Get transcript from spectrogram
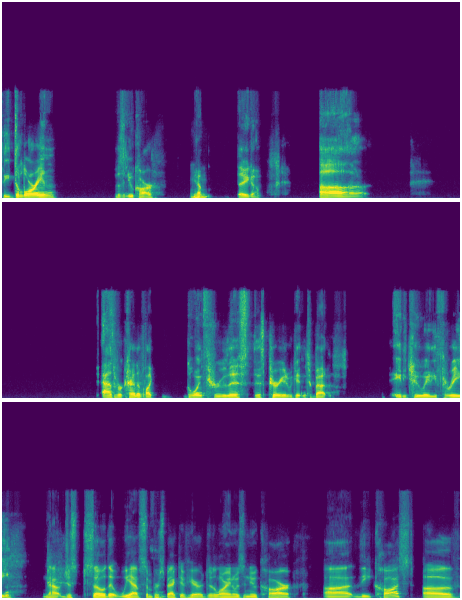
the DeLorean was a new car. Yep. There you go. Uh, as we're kind of like going through this this period, we get into about 82, 83. Now, just so that we have some perspective here, DeLorean was a new car. Uh, the cost of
